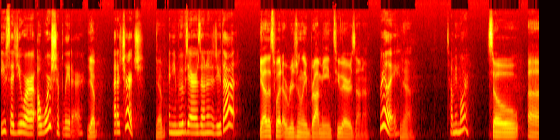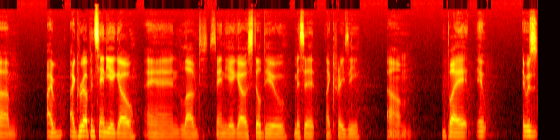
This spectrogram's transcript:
you said you were a worship leader Yep. At a church. Yep. And you moved to Arizona to do that? Yeah, that's what originally brought me to Arizona. Really? Yeah. Tell me more. So um, I I grew up in San Diego and loved San Diego. Still do miss it like crazy, um, but it it was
